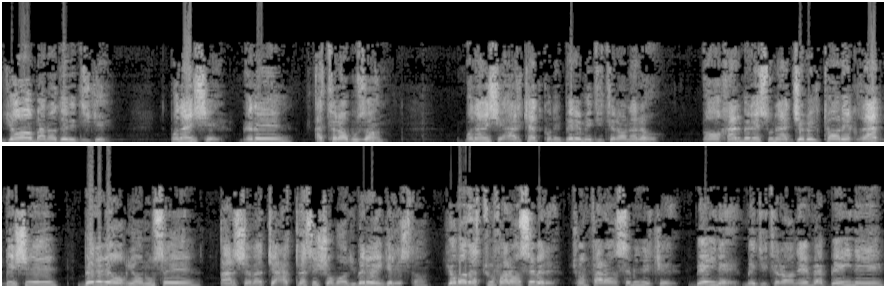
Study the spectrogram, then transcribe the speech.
یا بنادر دیگه. بلنشه بره اترابوزان بلنشه حرکت کنه بره مدیترانه رو. به آخر برسونه جبل تارق رد بشه بره به اقیانوس شود که اطلس شمالی بره به انگلستان. یا باید از تو فرانسه بره. چون فرانسه می‌دید که بین مدیترانه و بین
